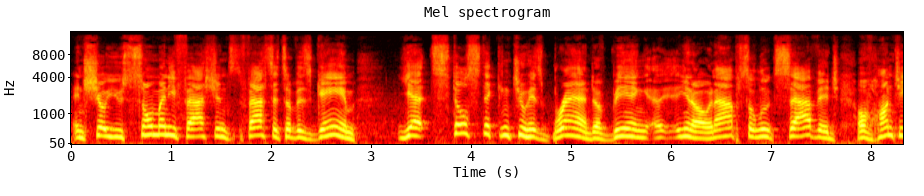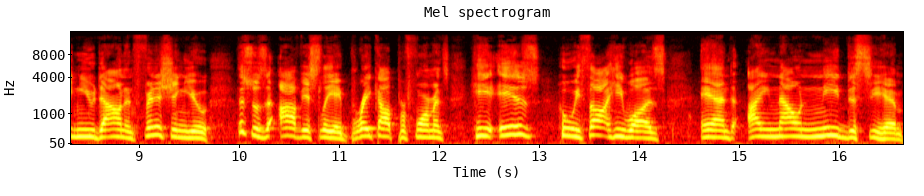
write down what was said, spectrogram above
and show you so many fashions, facets of his game yet still sticking to his brand of being, uh, you know, an absolute savage of hunting you down and finishing you. This was obviously a breakout performance. He is who we thought he was, and I now need to see him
